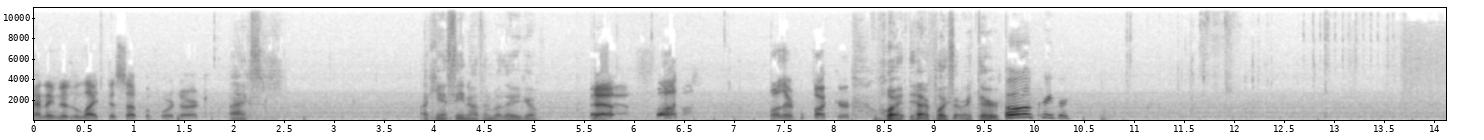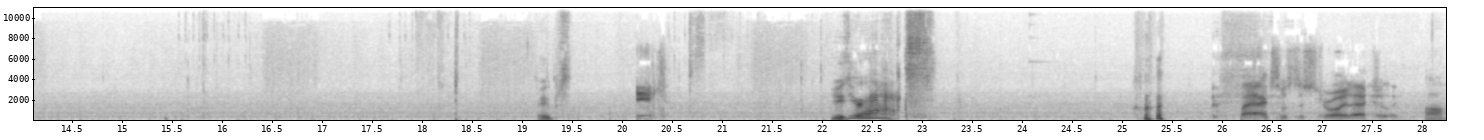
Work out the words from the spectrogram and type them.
I need to light this up before dark. Thanks. I can't see nothing, but there you go. That fuck, motherfucker. What? Did I place it right there? Oh, creeper. Oops. Dick. Use your axe. My axe was destroyed, actually. Oh.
